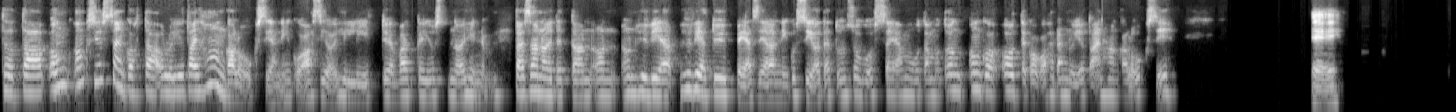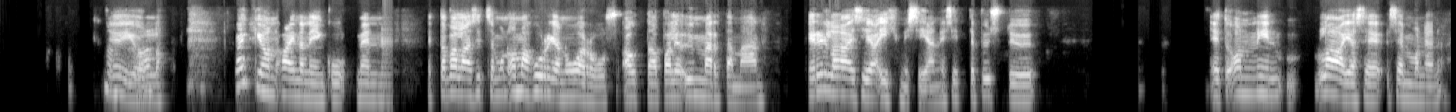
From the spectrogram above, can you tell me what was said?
Tota, on, onko jossain kohtaa ollut jotain hankaluuksia niin kuin asioihin liittyen, vaikka just noihin, tai sanoit, että on, on, on hyviä, hyviä tyyppejä siellä niin kuin sijoitetun suvussa ja muuta, mutta on, onko, ootteko kohdannut jotain hankaluuksia? Ei, ei Mahtavaa. olla. Kaikki on aina niin kuin mennyt. Että tavallaan sitten se mun oma hurja nuoruus auttaa paljon ymmärtämään erilaisia ihmisiä, niin sitten pystyy, että on niin laaja se semmoinen,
